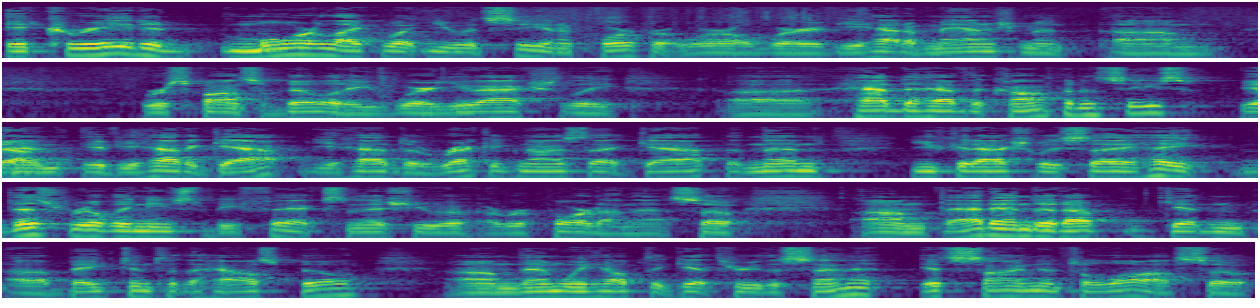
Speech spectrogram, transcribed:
it created more like what you would see in a corporate world where if you had a management um, responsibility where you actually uh, had to have the competencies Yeah. and if you had a gap you had to recognize that gap and then you could actually say hey this really needs to be fixed and issue a, a report on that so um, that ended up getting uh, baked into the house bill um, then we helped it get through the senate it's signed into law so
